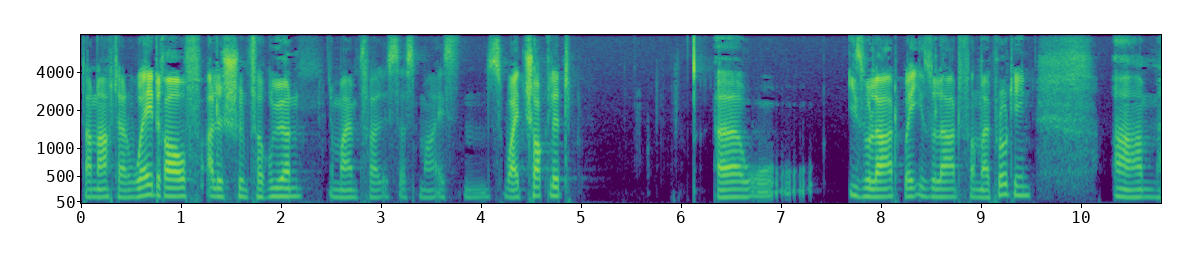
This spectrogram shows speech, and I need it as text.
Danach dann Whey drauf, alles schön verrühren. In meinem Fall ist das meistens White Chocolate. Äh, Isolat, Whey-Isolat von MyProtein. Ähm,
